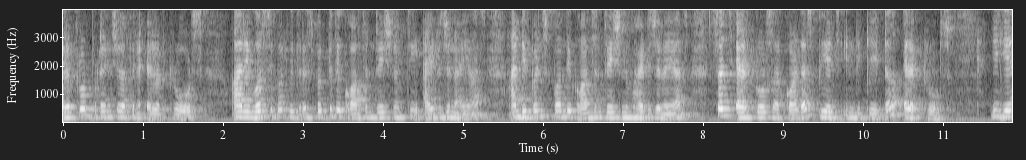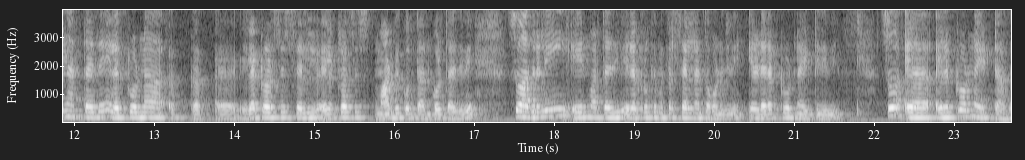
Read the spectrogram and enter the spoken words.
electrode potential of an electrodes are reversible with respect to the concentration of the hydrogen ions and depends upon the concentration of hydrogen ions. Such electrodes are called as pH indicator electrodes. ಈಗ ಏನಾಗ್ತಾ ಇದೆ? ಎಲೆಕ್ಟ್ರೋಡ್ನ ಎಲೆಕ್ಟ್ರಾಲಿಸಿಸ್ ಸೆಲ್ ಎಲೆಕ್ಟ್ರಾಲಿಸಿಸ್ ಮಾಡಬೇಕು ಅಂತ ಅಂದ್ಕೊಳ್ತಾ ಇದ್ದೀವಿ ಸೊ ಅದರಲ್ಲಿ ಏನು ಮಾಡ್ತಾ ಇದ್ದೀವಿ ಎಲೆಕ್ಟ್ರೋಕೆಮಿಕಲ್ ಸೆಲ್ನ ತೊಗೊಂಡಿದ್ವಿ. ಎರಡು ಎಲೆಕ್ಟ್ರೋಡ್ನ ಇಟ್ಟಿದ್ದೀವಿ ಸೊ ಎಲೆಕ್ಟ್ರೋಡ್ನ ಇಟ್ಟಾಗ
